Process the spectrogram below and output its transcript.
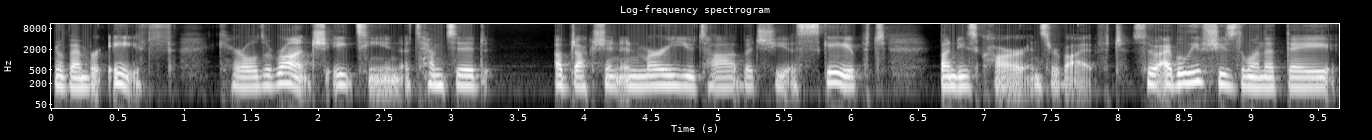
November 8th, Carol DaRonch, 18, attempted abduction in Murray, Utah, but she escaped Bundy's car and survived. So I believe she's the one that they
